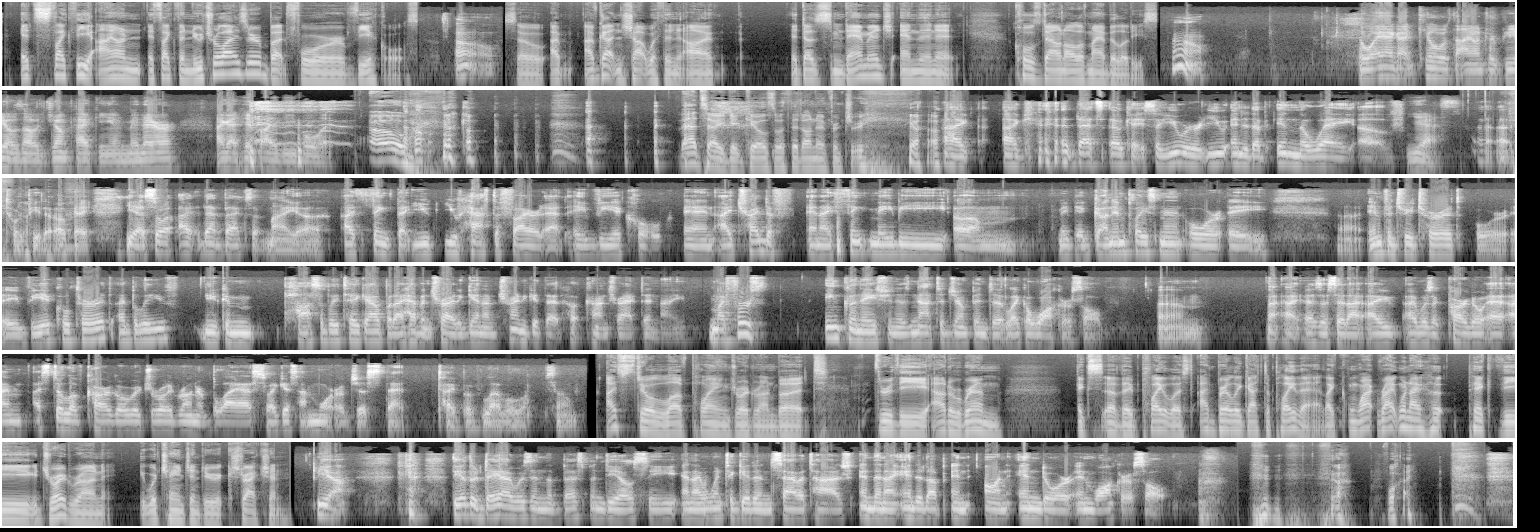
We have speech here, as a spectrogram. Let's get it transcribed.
it's like the ion it's like the neutralizer but for vehicles. Oh. So I've I've gotten shot with it. Uh, it does some damage and then it cools down all of my abilities. Oh. The way I got killed with the ion torpedoes, I was jump hacking in midair. I got hit by the bullet. oh. That's how you get kills with it on infantry. I, I, that's okay. So you were you ended up in the way of yes a, a torpedo. Okay, yeah. So I that backs up my. Uh, I think that you you have to fire it at a vehicle, and I tried to, and I think maybe um, maybe a gun emplacement or a uh, infantry turret or a vehicle turret, I believe. You can possibly take out, but I haven't tried again. I'm trying to get that hook contract, and I my first inclination is not to jump into like a Walker assault. Um, I, as I said, I, I, I was a cargo. I'm I still love cargo or droid runner blast. So I guess I'm more of just that type of level. So I still love playing droid run, but through the Outer Rim, ex- uh, the playlist, I barely got to play that. Like wh- right when I picked the droid run, would change into extraction. Yeah. the other day I was in the Bespin DLC and I went to get in Sabotage and then I ended up in on Endor and Walker Assault. what?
